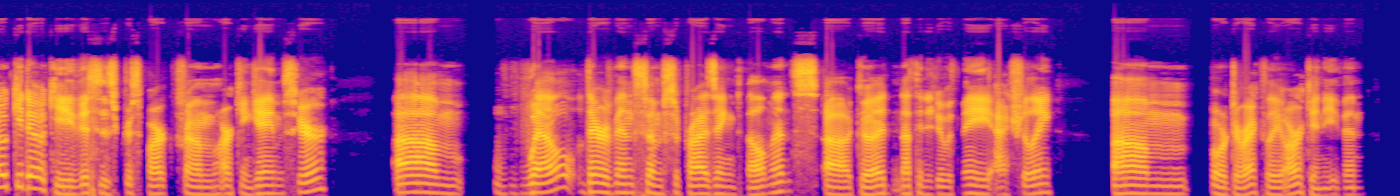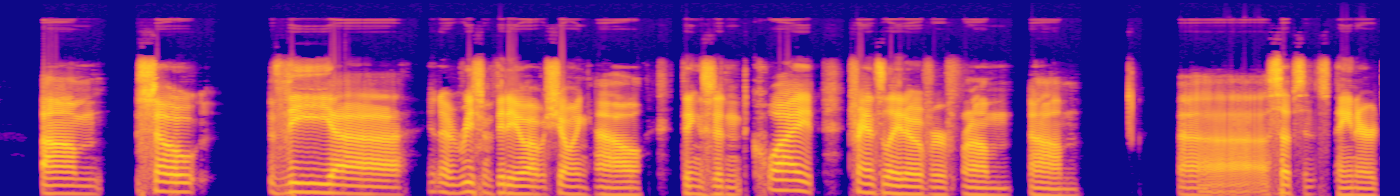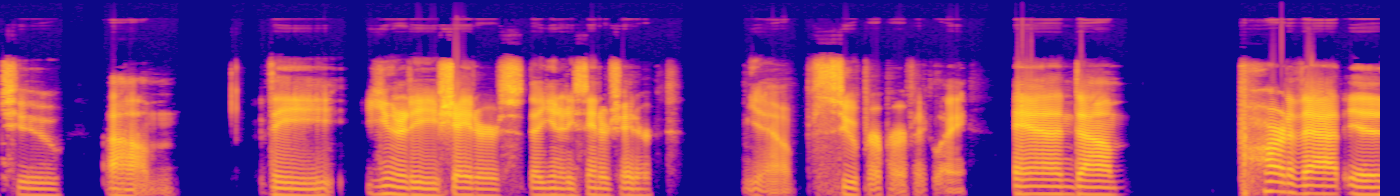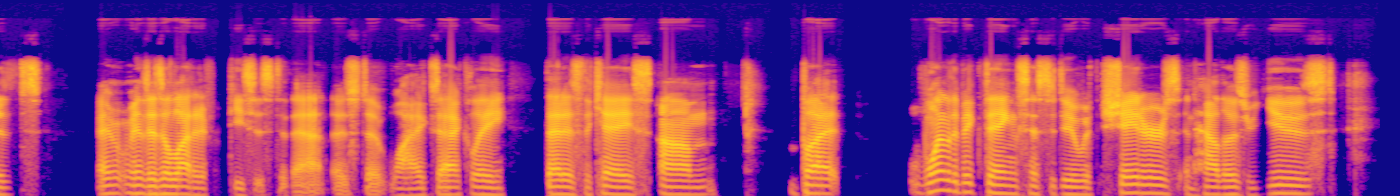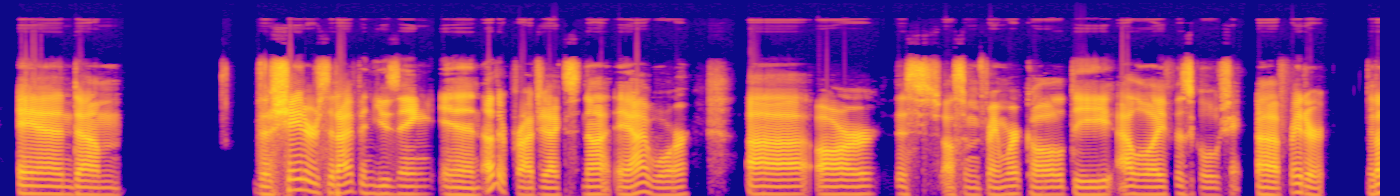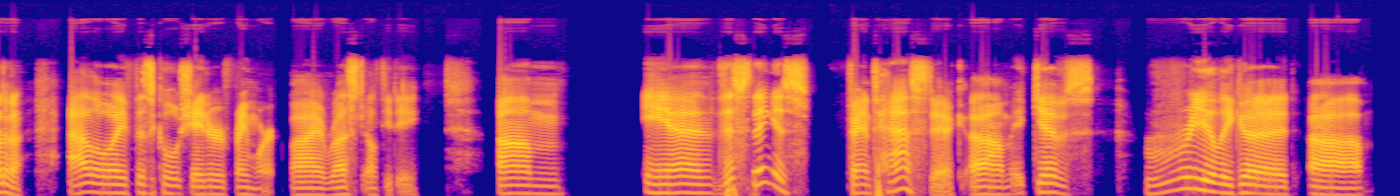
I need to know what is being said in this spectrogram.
Okie dokie. This is Chris Park from Arcen Games here. Um, well, there have been some surprising developments. Uh, good, nothing to do with me actually, um, or directly Arcen even. Um, so the uh, in a recent video, I was showing how things didn't quite translate over from um, uh, Substance Painter to um, the Unity shaders, the Unity standard shader, you know, super perfectly. And um, part of that is, I mean, there's a lot of different pieces to that as to why exactly that is the case. Um, but one of the big things has to do with shaders and how those are used. And um, the shaders that I've been using in other projects, not AI War, uh, are this awesome framework called the Alloy Physical Sh- uh, Frader, blah, blah, blah, Alloy Physical Shader Framework by Rust Ltd. Um, and this thing is fantastic. Um, it gives really good um,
